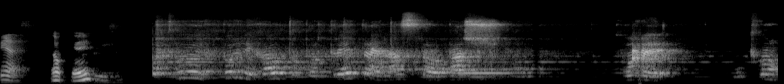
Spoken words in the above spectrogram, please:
Yes. Okay. please. Tvoj prvih autoportreta je nastao baš tvore, u tvom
